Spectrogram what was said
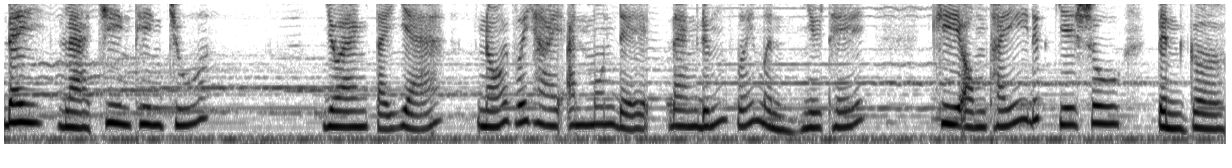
Đây là chiên Thiên Chúa. Gioan Tẩy Giả nói với hai anh môn đệ đang đứng với mình như thế khi ông thấy Đức Giêsu tình cờ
